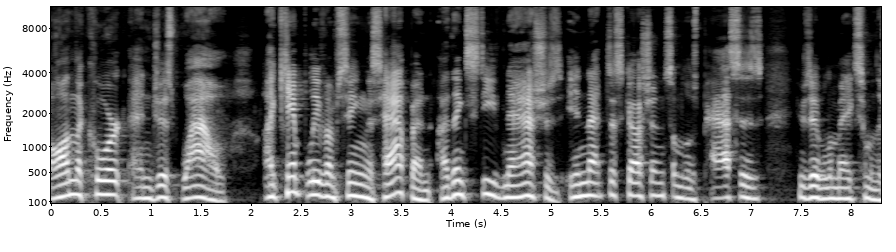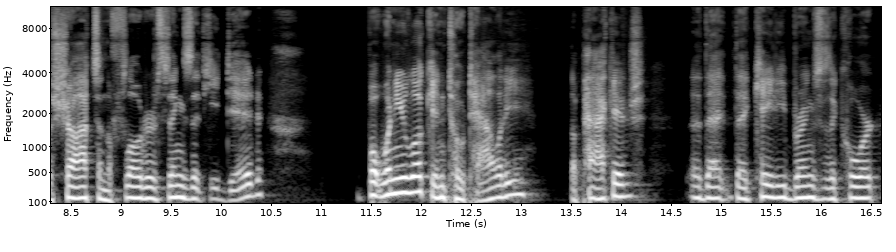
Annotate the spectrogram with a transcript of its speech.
on the court and just wow, I can't believe I'm seeing this happen. I think Steve Nash is in that discussion. Some of those passes he was able to make, some of the shots and the floaters, things that he did. But when you look in totality, the package uh, that that KD brings to the court,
